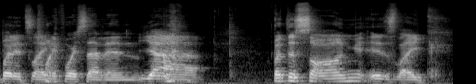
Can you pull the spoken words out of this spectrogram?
but it's like Twenty four seven. yeah, but the song is like,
